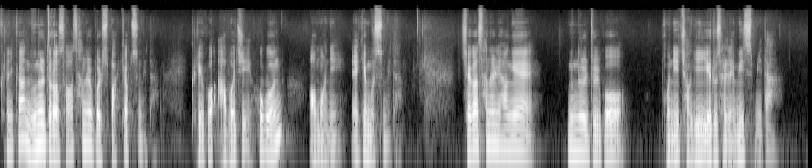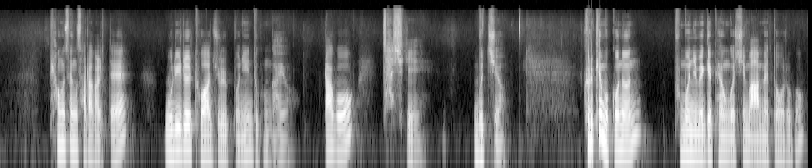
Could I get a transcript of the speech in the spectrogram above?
그러니까 눈을 들어서 산을 볼 수밖에 없습니다. 그리고 아버지 혹은 어머니에게 묻습니다. 제가 산을 향해 눈을 들고 보니 저기 예루살렘이 있습니다. 평생 살아갈 때 우리를 도와줄 분이 누군가요? 라고 자식이 묻지요. 그렇게 묻고는 부모님에게 배운 것이 마음에 떠오르고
